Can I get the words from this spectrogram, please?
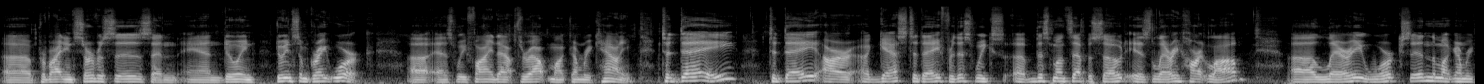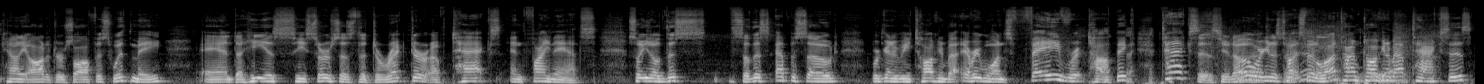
uh, providing services and, and doing, doing some great work. Uh, as we find out throughout Montgomery County. Today, today our uh, guest today for this week's uh, this month's episode is Larry Hartlaub Uh, Larry works in the Montgomery County Auditor's office with me, and uh, he is he serves as the director of tax and finance. So you know this so this episode we're going to be talking about everyone's favorite topic, taxes. You know we're going to spend a lot of time talking about taxes,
